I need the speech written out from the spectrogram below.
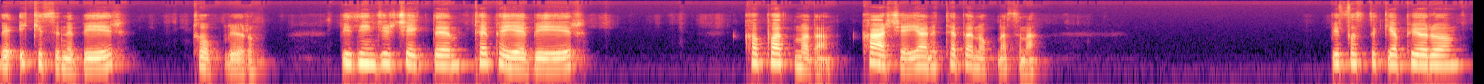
ve ikisini bir topluyorum. Bir zincir çektim. Tepeye bir kapatmadan karşıya yani tepe noktasına bir fıstık yapıyorum.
